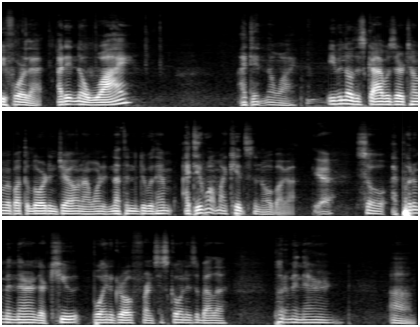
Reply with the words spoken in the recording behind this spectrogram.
Before that, I didn't know why. I didn't know why. Even though this guy was there telling me about the Lord in jail and I wanted nothing to do with him, I did want my kids to know about God. Yeah. So I put them in there. They're cute, boy and a girl, Francisco and Isabella. Put them in there. And, um,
